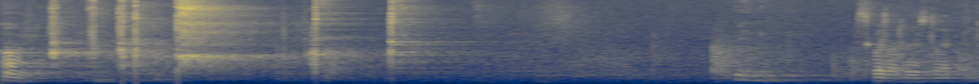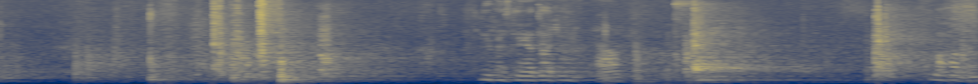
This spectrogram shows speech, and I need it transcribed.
Vi låta den stå öppen? Du kan stänga dörren. Ja. Vad har den?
